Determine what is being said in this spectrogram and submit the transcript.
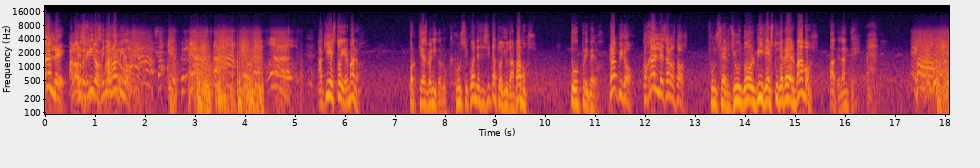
¡Cogedle! ¡A la señor! señor! ¡Rápido! Aquí estoy, hermano. ¿Por qué has venido, Luke? Quan necesita tu ayuda. Vamos. Tú primero. ¡Rápido! ¡Cogedles a los dos! Fun Yu, no olvides tu deber. ¡Vamos! Adelante.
